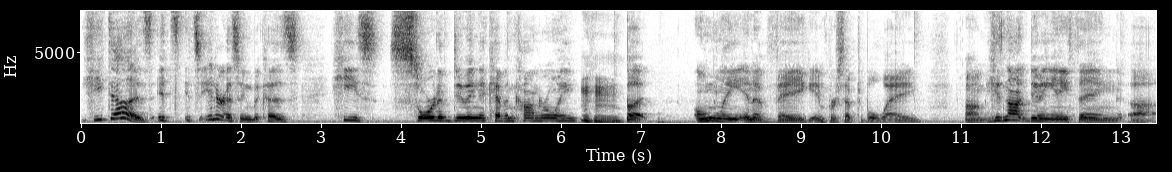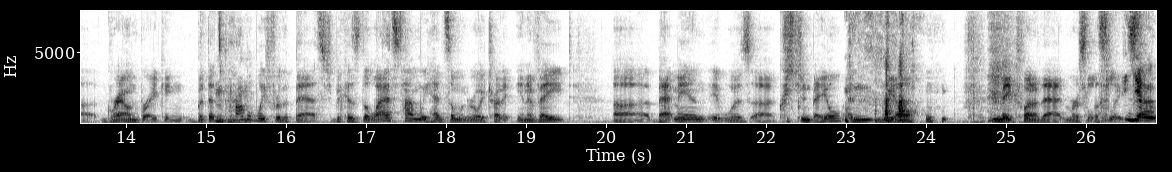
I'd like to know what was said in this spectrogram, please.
He does. It's it's interesting because he's sort of doing a Kevin Conroy, but only in a vague, imperceptible way. Um, he's not doing anything uh, groundbreaking, but that's probably for the best because the last time we had someone really try to innovate uh, Batman, it was uh, Christian Bale, and we all make fun of that mercilessly. Yeah,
